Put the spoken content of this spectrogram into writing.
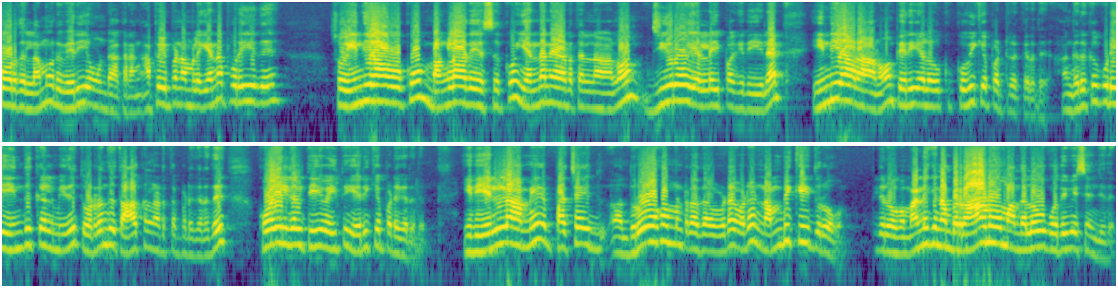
போகிறது இல்லாமல் ஒரு வெறியை உண்டாக்குறாங்க. அப்போ இப்போ நம்மளுக்கு என்ன புரியுது? ஸோ இந்தியாவுக்கும் பங்களாதேஷுக்கும் எந்த நேரத்தில்னாலும் ஜீரோ எல்லை பகுதியில் இந்தியா ராணுவம் பெரிய அளவுக்கு குவிக்கப்பட்டிருக்கிறது. அங்கே இருக்கக்கூடிய இந்துக்கள் மீது தொடர்ந்து தாக்கல் நடத்தப்படுகிறது. கோயில்கள் தீ வைத்து எரிக்கப்படுகிறது. இது எல்லாமே பச்சை துரோகம்ன்றதை விட விட நம்பிக்கை துரோகம். துரோகம். அன்னைக்கு நம்ம ராணுவம் அந்த அளவுக்கு உதவி செஞ்சது.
